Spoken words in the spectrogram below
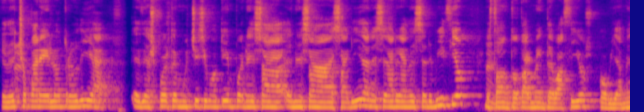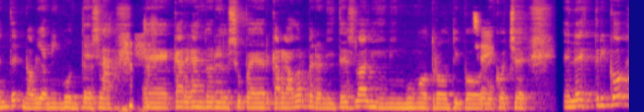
que de hecho paré el otro día, eh, después de muchísimo tiempo en esa, en esa salida, en ese área de servicio, mm. estaban totalmente vacíos, obviamente, no había ningún Tesla eh, cargando en el supercargador, pero ni Tesla ni ningún otro tipo de coche eléctrico,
